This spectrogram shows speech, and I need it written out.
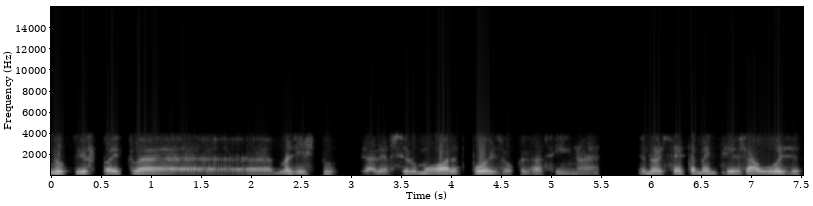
no que diz respeito a, a, Mas isto já deve ser uma hora depois, ou coisa assim, não é? Eu não sei também dizer já hoje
